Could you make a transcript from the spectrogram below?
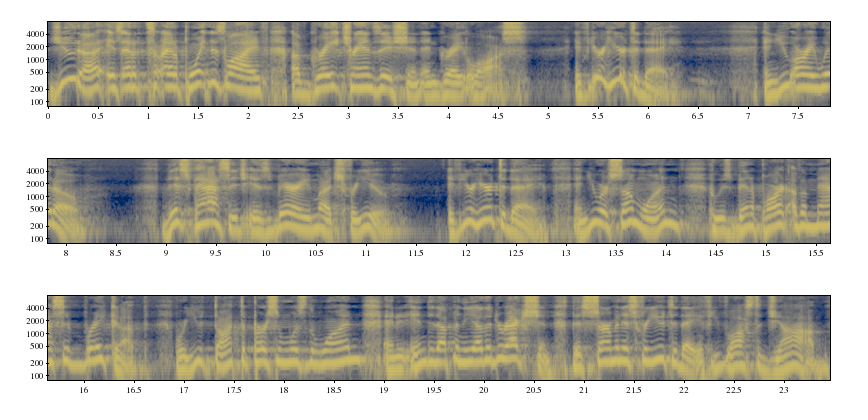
Judah is at a, at a point in his life of great transition and great loss. If you're here today and you are a widow, this passage is very much for you. If you're here today and you are someone who has been a part of a massive breakup where you thought the person was the one and it ended up in the other direction, this sermon is for you today. If you've lost a job,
